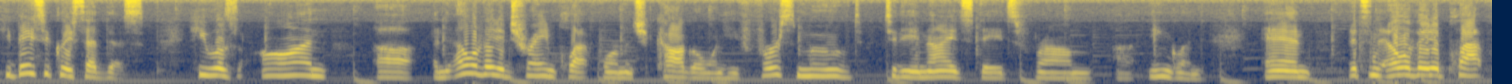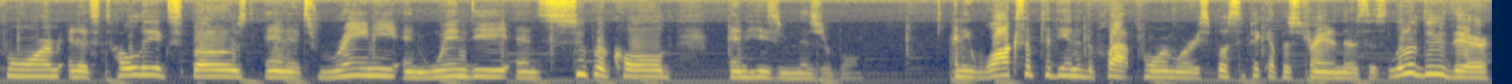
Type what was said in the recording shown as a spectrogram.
He basically said this. He was on uh, an elevated train platform in Chicago when he first moved to the United States from uh, England. And it's an elevated platform and it's totally exposed and it's rainy and windy and super cold and he's miserable. And he walks up to the end of the platform where he's supposed to pick up his train and there's this little dude there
